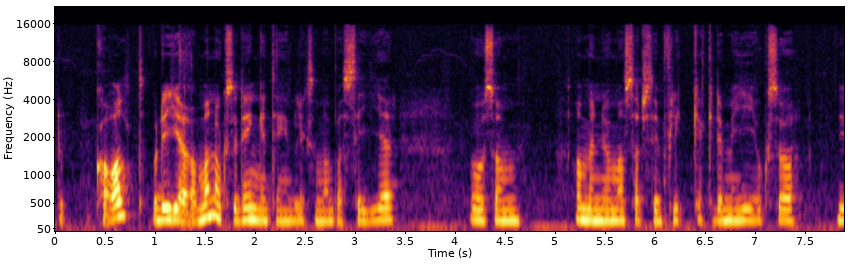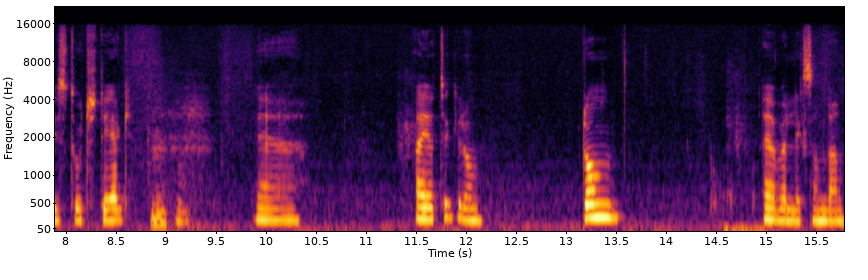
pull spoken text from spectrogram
lokalt. Och det gör man också. Det är ingenting liksom man bara säger. Och som, ja men nu har man startat sin flickakademi också. Det är ett stort steg. Mm. Eh, ja, jag tycker de, de är väl liksom den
